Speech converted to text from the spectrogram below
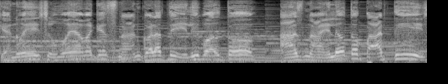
কেন এই সময় আমাকে স্নান করাতে এলি বলতো? আজ না এলেও তো পারতিস।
